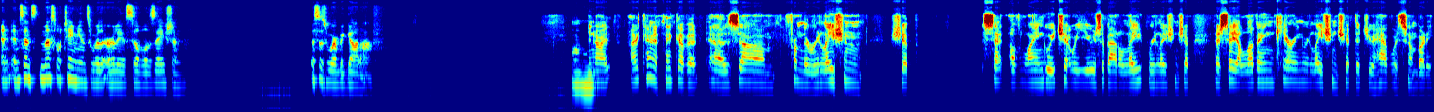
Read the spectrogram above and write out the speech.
And, and since the Mesopotamians were the earliest civilization, this is where we got off. Um, You know, I, I kind of think of it as um, from the relationship set of language that we use about a late relationship. Let's say a loving, caring relationship that you have with somebody.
